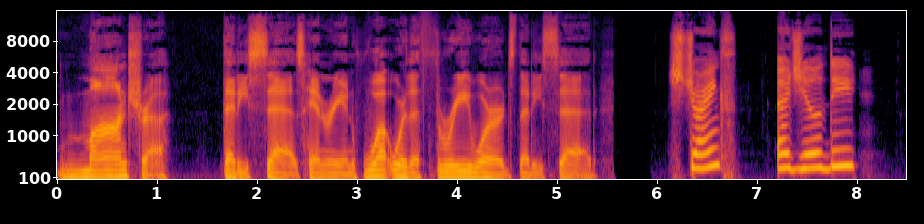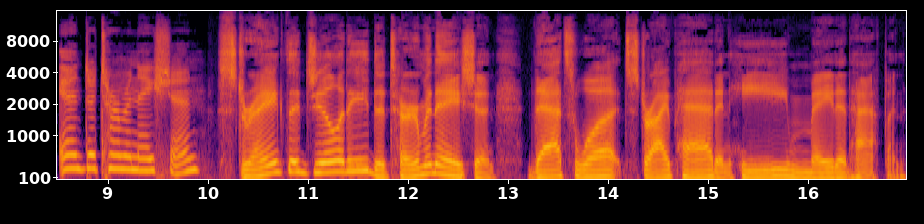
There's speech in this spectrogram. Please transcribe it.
mantra that he says, Henry. And what were the three words that he said? Strength, agility, and determination. Strength, agility, determination. That's what Stripe had, and he made it happen.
